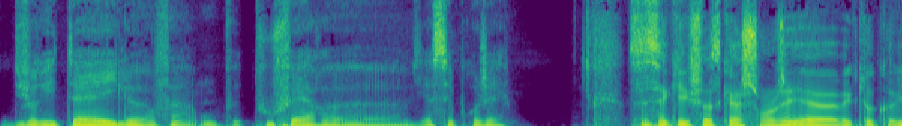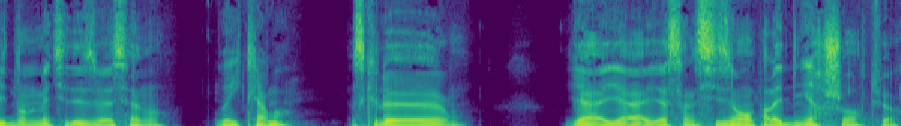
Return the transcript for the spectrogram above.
du retail, enfin, on peut tout faire via ces projets. Ça, c'est quelque chose qui a changé avec le Covid dans le métier des ESN. Hein. oui, clairement. Parce que le, il y a, y a, y a 5-6 ans, on parlait de nearshore, tu vois.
